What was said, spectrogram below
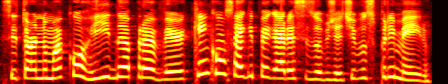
se torna uma corrida para ver quem consegue pegar esses objetivos primeiro.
